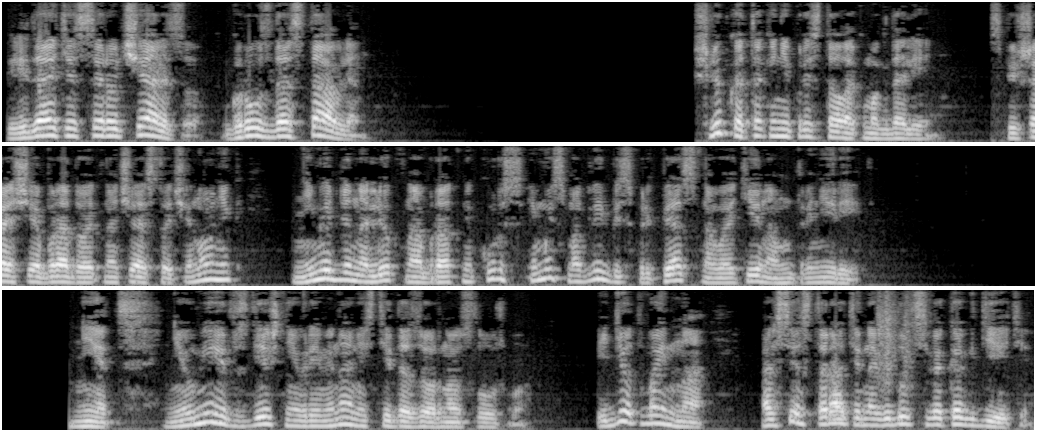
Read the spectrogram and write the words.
«Передайте сэру Чарльзу, груз доставлен!» Шлюпка так и не пристала к Магдалене. Спешащий обрадовать начальство чиновник немедленно лег на обратный курс, и мы смогли беспрепятственно войти на внутренний рейд. Нет, не умеют в здешние времена нести дозорную службу. Идет война, а все старательно ведут себя как дети.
